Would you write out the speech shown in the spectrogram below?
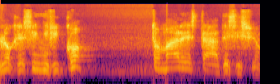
lo que significó tomar esta decisión.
